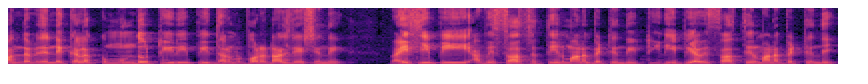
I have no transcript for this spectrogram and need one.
పంతొమ్మిది ఎన్నికలకు ముందు టీడీపీ ధర్మ పోరాటాలు చేసింది. వైసీపీ అవిశ్వాస తీర్మానం పెట్టింది టీడీపీ అవిశ్వాస తీర్మానం పెట్టింది.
